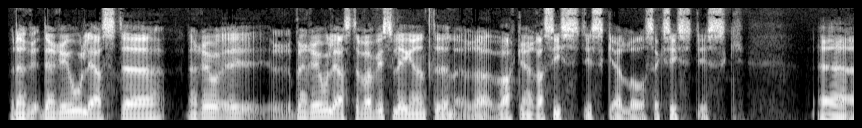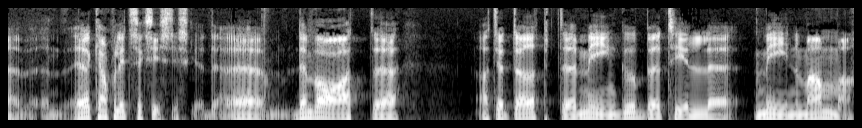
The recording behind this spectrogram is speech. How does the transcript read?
Den, den roligaste... Den, ro, eh, den roligaste var visserligen inte varken rasistisk eller sexistisk. Eh, kanske lite sexistisk. Eh, den var att, eh, att jag döpte min gubbe till eh, min mamma.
